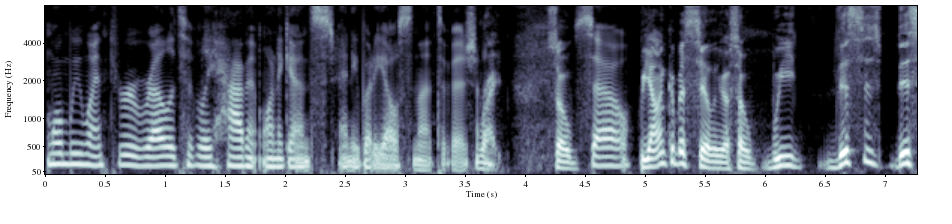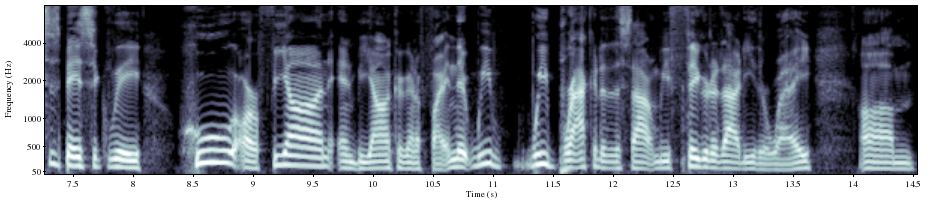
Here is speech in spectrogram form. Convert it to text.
when we went through relatively haven't won against anybody else in that division. Right. So So Bianca Basilio. So we this is this is basically who are Ffion and Bianca going to fight, and that we we bracketed this out and we figured it out either way. Um,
